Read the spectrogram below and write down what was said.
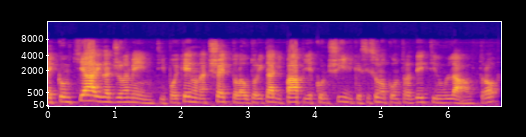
e con chiari ragionamenti, poiché non accetto l'autorità di papi e concili che si sono contraddetti l'un l'altro,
